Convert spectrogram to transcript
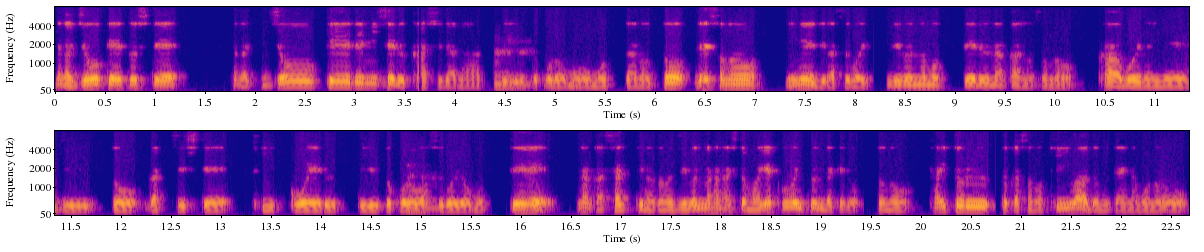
なんか情景として、なんか情景で見せる歌詞だなっていうところも思ったのと、で、そのイメージがすごい自分の持ってる中のそのカーボーイのイメージと合致して聞こえるっていうところはすごい思って、なんかさっきのその自分の話と真逆を行くんだけど、そのタイトルとかそのキーワードみたいなものを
